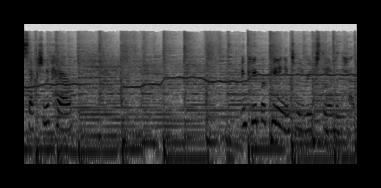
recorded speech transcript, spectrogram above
section of hair, and keep repeating until you reach the end of the head.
